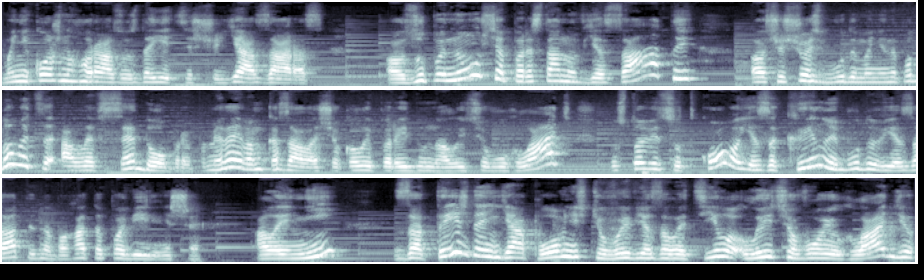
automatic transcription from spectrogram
Мені кожного разу здається, що я зараз зупинуся, перестану в'язати, що щось буде мені не подобається, але все добре. Пам'ятаю, я вам казала, що коли перейду на лицьову гладь, то 100% я закину і буду в'язати набагато повільніше. Але ні, за тиждень я повністю вив'язала тіло лицьовою гладдю,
